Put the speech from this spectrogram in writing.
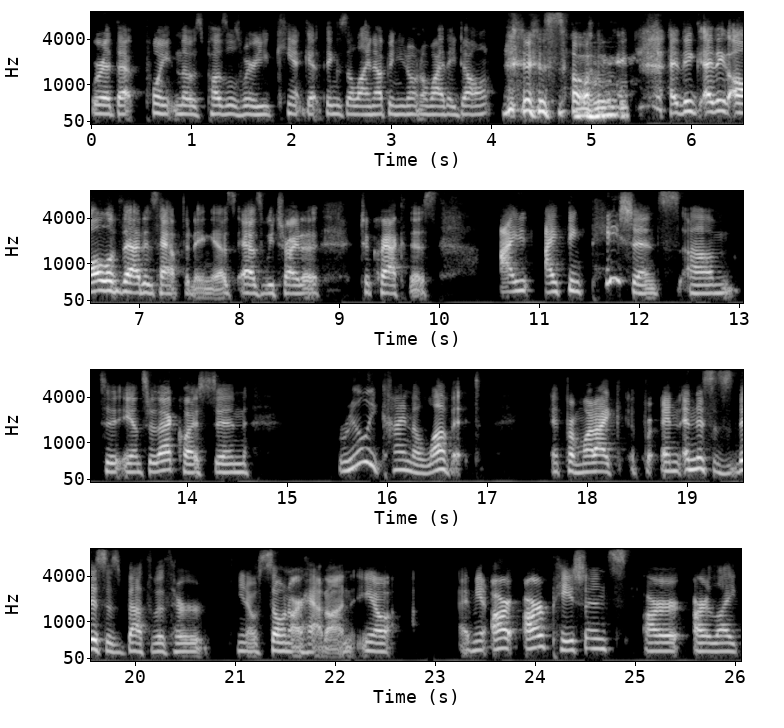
we're at that point in those puzzles where you can't get things to line up and you don't know why they don't. so mm-hmm. I, think, I think I think all of that is happening as as we try to to crack this. I I think patients um, to answer that question really kind of love it. From what I and and this is this is Beth with her you know sonar hat on. You know I mean, our our patients are are like,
